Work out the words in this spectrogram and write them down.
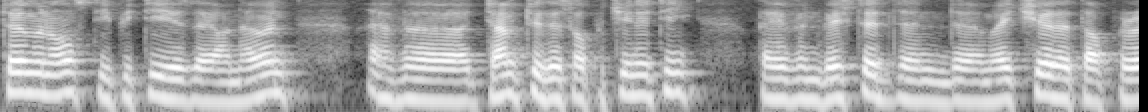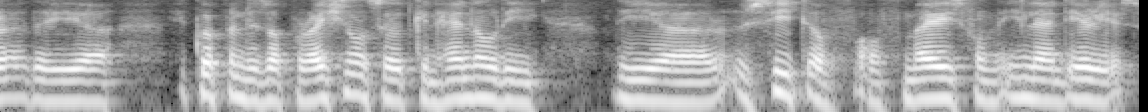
Terminals, TPT as they are known, have uh, jumped to this opportunity. They've invested and made sure that the, the equipment is operational so it can handle the the uh, receipt of, of maize from the inland areas.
